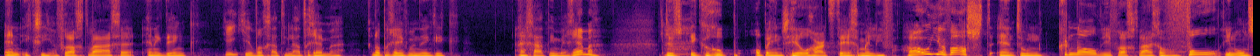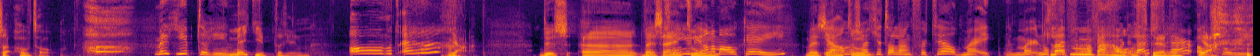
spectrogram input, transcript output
En ik zie een vrachtwagen. En ik denk, jeetje, wat gaat hij laten remmen? En op een gegeven moment denk ik, hij gaat niet meer remmen. Dus ik roep opeens heel hard tegen mijn lief, hou je vast. En toen knalde die vrachtwagen vol in onze auto. Met Jip erin. Met Jip erin. Oh, wat erg. Ja. Dus eh, wij zijn, Zijn, jullie toen... allemaal oké? Wij zijn Ja, anders toen- had je het al lang verteld. Maar, ik, maar nog Laat even, me mijn verhaal voor de luisteraar. Oh, Ja. sorry.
